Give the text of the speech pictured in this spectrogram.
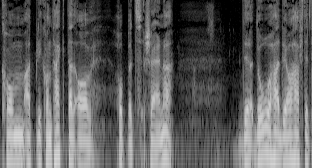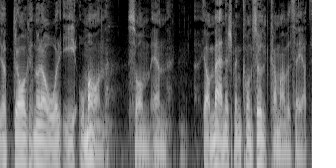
kom att bli kontaktad av Hoppets Stjärna det, då hade jag haft ett uppdrag några år i Oman som en ja, managementkonsult kan man väl säga att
